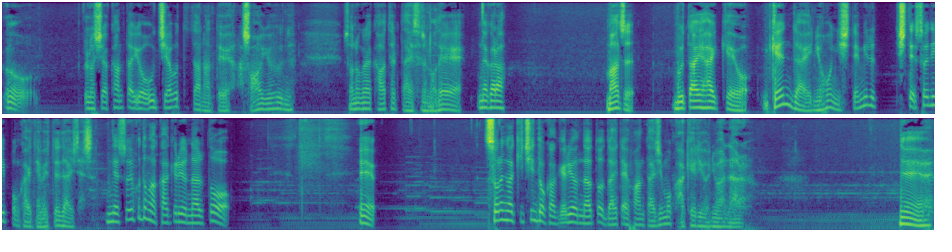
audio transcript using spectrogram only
ロシア艦隊を打ち破ってたなんて、そういうふうに、そのぐらい変わってたりするので、だから、まず、舞台背景を現代日本にしてみる、して、それで一本書いてみるって大事です。で、そういうことが書けるようになると、ええ、それがきちんと書けるようになると、大体ファンタジーも書けるようにはなる。で、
